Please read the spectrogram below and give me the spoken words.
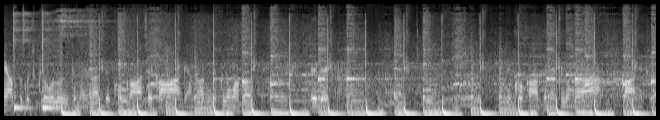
यहाँ पे कुछ क्लोल हुई थी मेरे साथ, देखो कहाँ से कहाँ आ गया मैं और निकलूँगा कहाँ पे। ये देखना देखो कहाँ पे निकलूँगा, कहाँ निकला।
